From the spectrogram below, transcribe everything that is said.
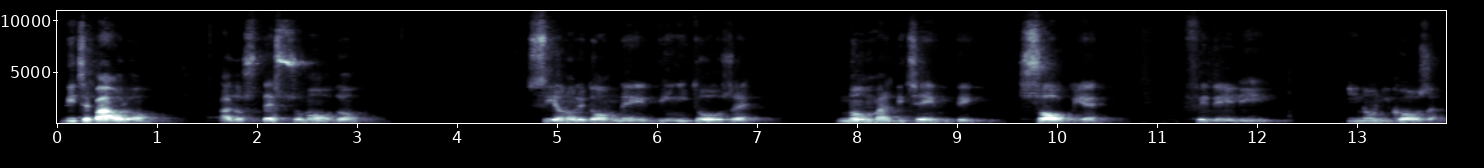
Dice Paolo, allo stesso modo siano le donne dignitose, non maldicenti, sobrie, fedeli in ogni cosa.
